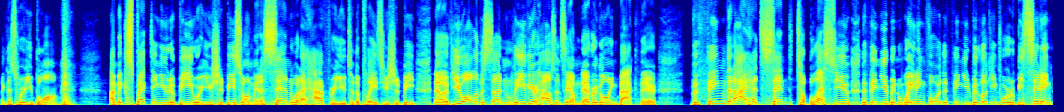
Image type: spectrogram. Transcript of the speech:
Like that's where you belong. I'm expecting you to be where you should be, so I'm going to send what I have for you to the place you should be. Now, if you all of a sudden leave your house and say, I'm never going back there, the thing that I had sent to bless you, the thing you've been waiting for, the thing you've been looking for, would be sitting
